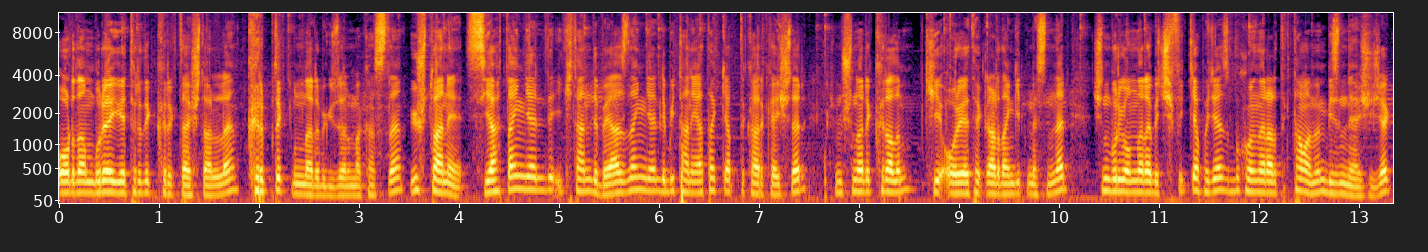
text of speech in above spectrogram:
oradan buraya getirdik kırık taşlarla. Kırptık bunları bir güzel makasla. 3 tane siyahtan geldi, 2 tane de beyazdan geldi. Bir tane yatak yaptık arkadaşlar. Şimdi şunları kıralım ki oraya tekrardan gitmesinler. Şimdi buraya onlara bir çiftlik yapacağız. Bu koyunlar artık tamamen bizimle yaşayacak.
